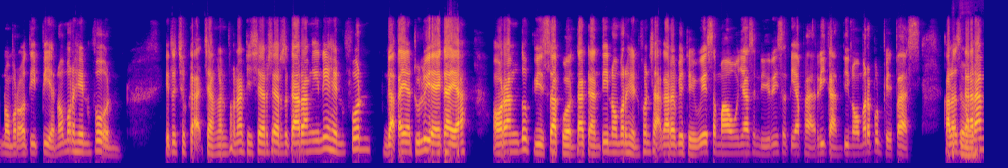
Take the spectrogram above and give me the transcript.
nomor OTP ya, nomor handphone. Itu juga jangan pernah di-share-share. Sekarang ini handphone nggak kayak dulu ya Eka ya. Orang tuh bisa gonta-ganti nomor handphone saat PDW semaunya sendiri setiap hari ganti nomor pun bebas. Kalau Betul. sekarang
